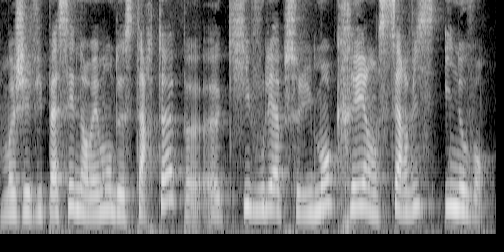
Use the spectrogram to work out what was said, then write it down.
moi, j'ai vu passer énormément de startups euh, qui voulaient absolument créer un service innovant.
